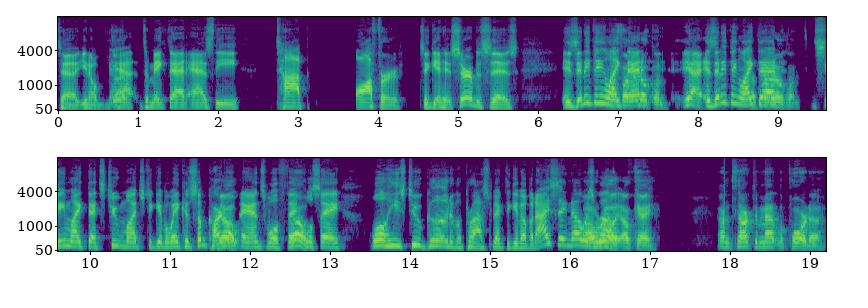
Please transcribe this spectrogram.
to you know ha- to make that as the top offer to get his services is anything like that? Yeah, is anything like that seem like that's too much to give away? Because some Cardinal no. fans will th- no. will say, "Well, he's too good of a prospect to give up," but I say no as oh, well. really? Okay. I'm talking to Matt LaPorta,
